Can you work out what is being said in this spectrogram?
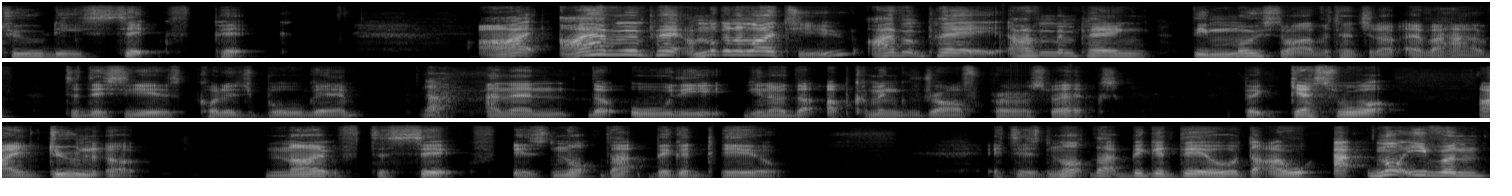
to the sixth pick. I I haven't been paying. I'm not going to lie to you. I haven't pay. I haven't been paying the most amount of attention I've ever have to this year's college ball game No. and then the all the you know the upcoming draft prospects. But guess what? I do know. Ninth to sixth is not that big a deal. It is not that big a deal that I will not even.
